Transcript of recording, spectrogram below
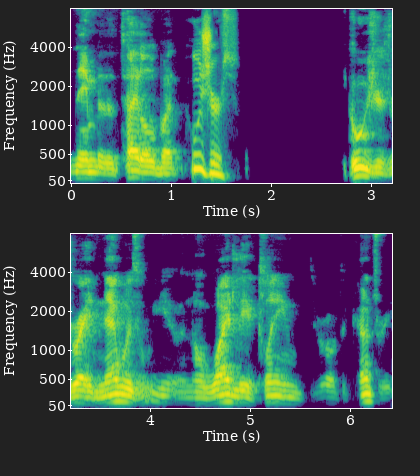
name of the title, but Hoosiers. Hoosiers, right? And that was you know widely acclaimed throughout the country.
